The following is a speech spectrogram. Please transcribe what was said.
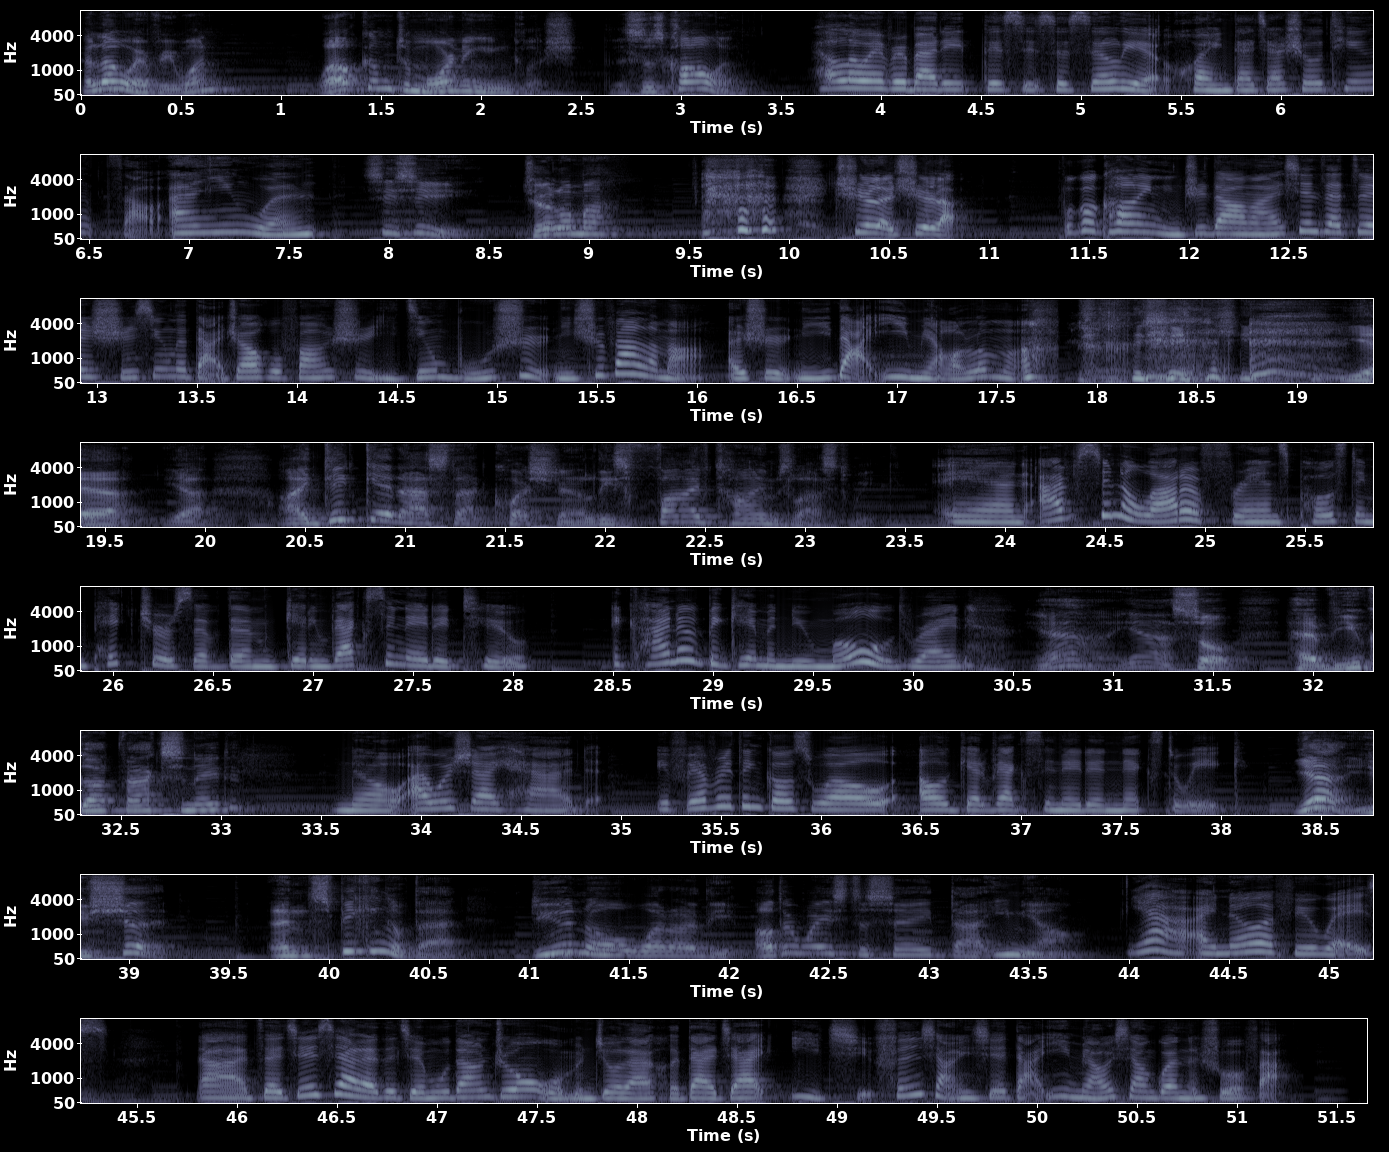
Hello, everyone. Welcome to Morning English. This is Colin. Hello, everybody. This is Cecilia. 欢迎大家收听早安英文。西西，吃了吗？吃了吃了。 不过，Colin，你知道吗？现在最时兴的打招呼方式已经不是“你吃饭了吗”，而是“你打疫苗了吗 yeah, yeah. I did get asked that question at least five times last week. And I've seen a lot of friends posting pictures of them getting vaccinated too. It kind of became a new mode, right? Yeah, yeah. So, have you got vaccinated? No, I wish I had. If everything goes well, I'll get vaccinated next week. Yeah, you should. And speaking of that, do you know what are the other ways to say 打疫苗? Yeah, I know a few ways. 那在接下来的节目当中，我们就来和大家一起分享一些打疫苗相关的说法。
